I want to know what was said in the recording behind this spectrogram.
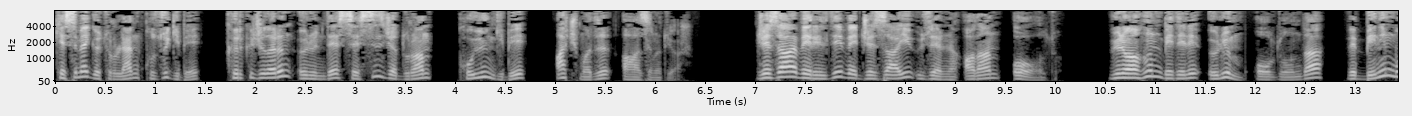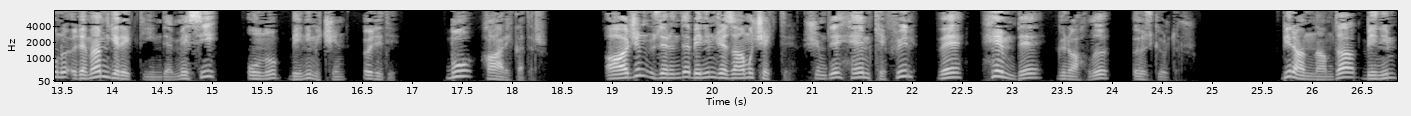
Kesime götürülen kuzu gibi, kırkıcıların önünde sessizce duran koyun gibi açmadı ağzını diyor. Ceza verildi ve cezayı üzerine alan o oldu. Günahın bedeli ölüm olduğunda ve benim bunu ödemem gerektiğinde Mesih onu benim için ödedi. Bu harikadır. Ağacın üzerinde benim cezamı çekti. Şimdi hem kefil ve hem de günahlı özgürdür. Bir anlamda benim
